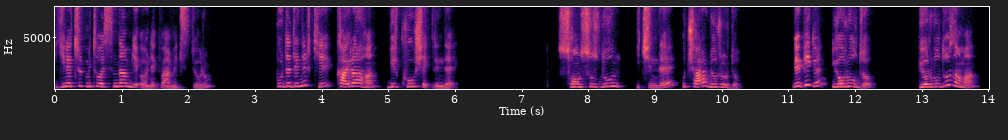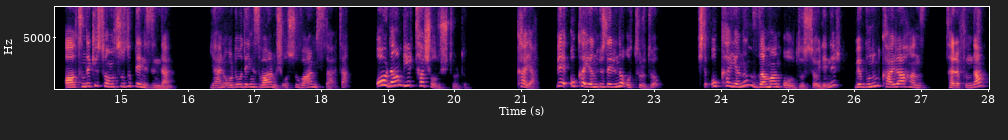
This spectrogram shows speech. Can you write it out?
Yine Türk mitolojisinden bir örnek vermek istiyorum. Burada denir ki Kayrahan bir kuğu şeklinde sonsuzluğun içinde uçar dururdu. Ve bir gün yoruldu. Yorulduğu zaman altındaki sonsuzluk denizinden yani orada o deniz varmış, o su varmış zaten. Oradan bir taş oluşturdu. Kaya ve o kayanın üzerine oturdu. İşte o kayanın zaman olduğu söylenir ve bunun Kayrahan tarafından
